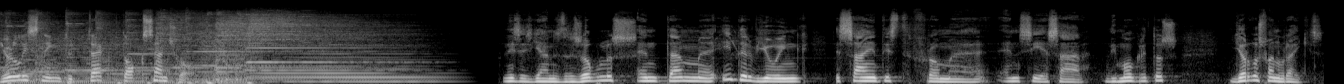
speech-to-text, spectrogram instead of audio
You're listening to Tech Talk Central. This is Yanis Rizopoulos, and I'm uh, interviewing a scientist from uh, NCSR, Demokritos, Giorgos Fanourakis.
